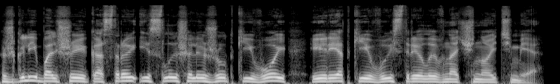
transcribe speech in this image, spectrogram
жгли большие костры и слышали жуткий вой и редкие выстрелы в ночной тьме.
